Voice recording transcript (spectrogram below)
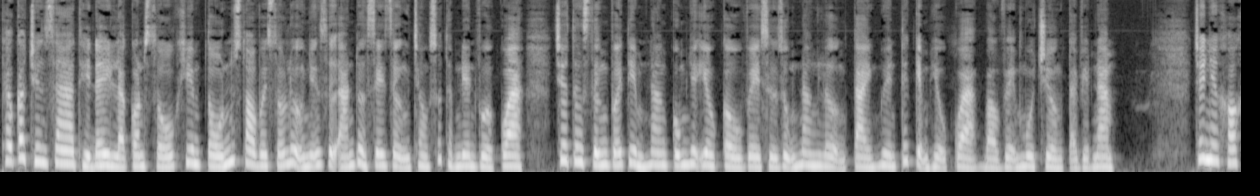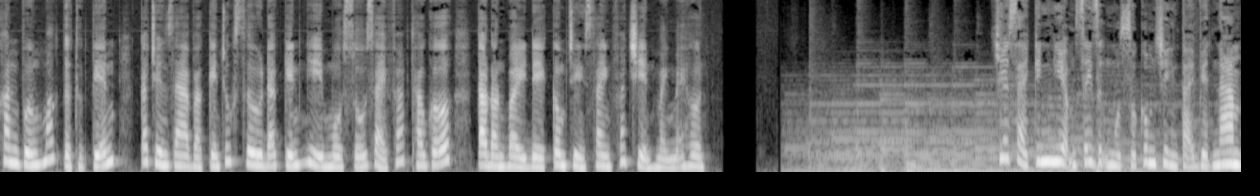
Theo các chuyên gia thì đây là con số khiêm tốn so với số lượng những dự án được xây dựng trong suốt thập niên vừa qua, chưa tương xứng với tiềm năng cũng như yêu cầu về sử dụng năng lượng tài nguyên tiết kiệm hiệu quả bảo vệ môi trường tại Việt Nam. Trước những khó khăn vướng mắc từ thực tiễn, các chuyên gia và kiến trúc sư đã kiến nghị một số giải pháp tháo gỡ, tạo đòn bẩy để công trình xanh phát triển mạnh mẽ hơn. Chia sẻ kinh nghiệm xây dựng một số công trình tại Việt Nam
